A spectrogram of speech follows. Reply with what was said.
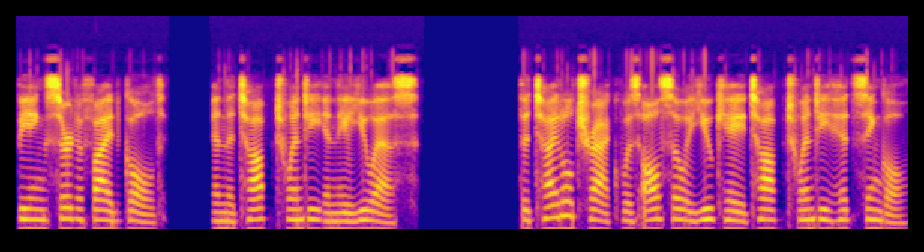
being certified gold, and the top 20 in the US. The title track was also a UK top 20 hit single.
